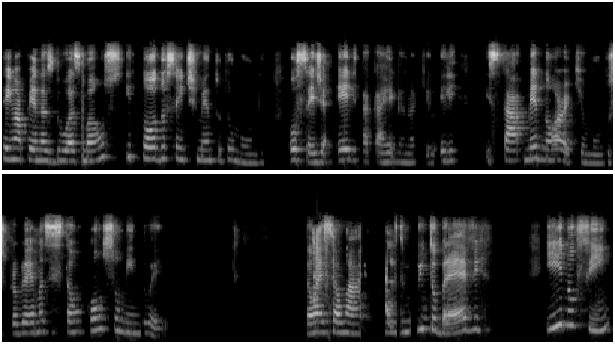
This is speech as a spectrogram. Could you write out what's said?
tenho apenas duas mãos e todo o sentimento do mundo. Ou seja, ele está carregando aquilo, ele está menor que o mundo, os problemas estão consumindo ele. Então, essa é uma análise muito breve. E, no fim,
